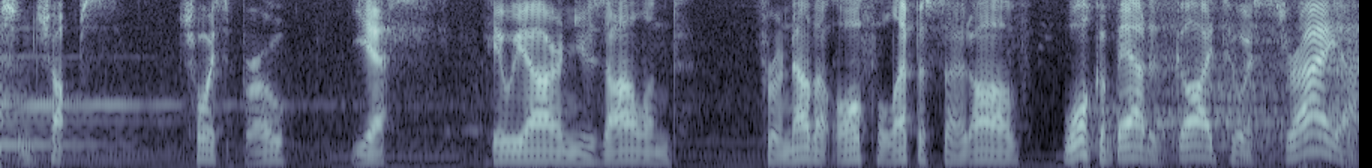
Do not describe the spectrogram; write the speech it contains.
chops. Choice, bro. Yes, here we are in New Zealand for another awful episode of Walkabouter's Guide to Australia.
